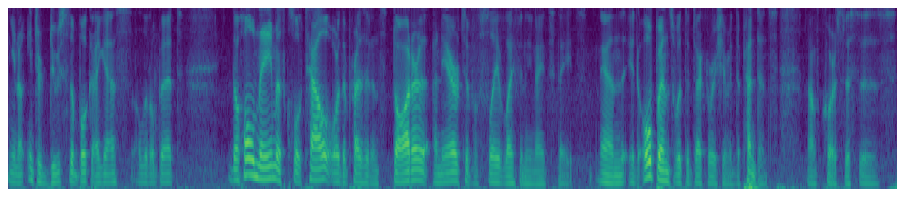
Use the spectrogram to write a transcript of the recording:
you know, introduce the book, I guess, a little bit. The whole name is Clotel or the President's Daughter, a narrative of slave life in the United States. And it opens with the Declaration of Independence. Now, of course, this is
